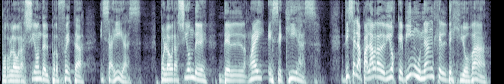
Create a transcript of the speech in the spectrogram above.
por la oración del profeta Isaías, por la oración de, del rey Ezequías, dice la palabra de Dios que vino un ángel de Jehová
